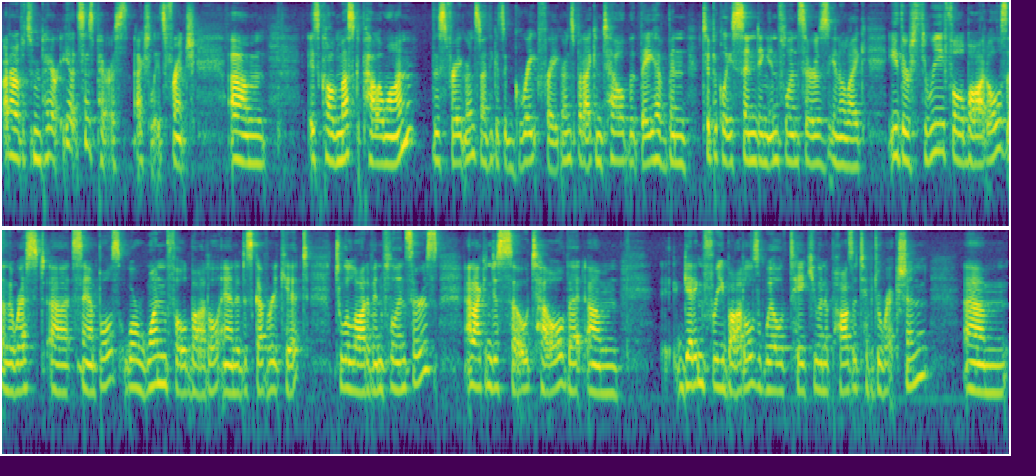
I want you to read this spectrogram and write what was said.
I don't know if it's from Paris, yeah, it says Paris, actually, it's French. Um, it's called Musc Palawan this fragrance. And I think it's a great fragrance, but I can tell that they have been typically sending influencers, you know, like either three full bottles and the rest uh, samples or one full bottle and a discovery kit to a lot of influencers. And I can just so tell that um, getting free bottles will take you in a positive direction um,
